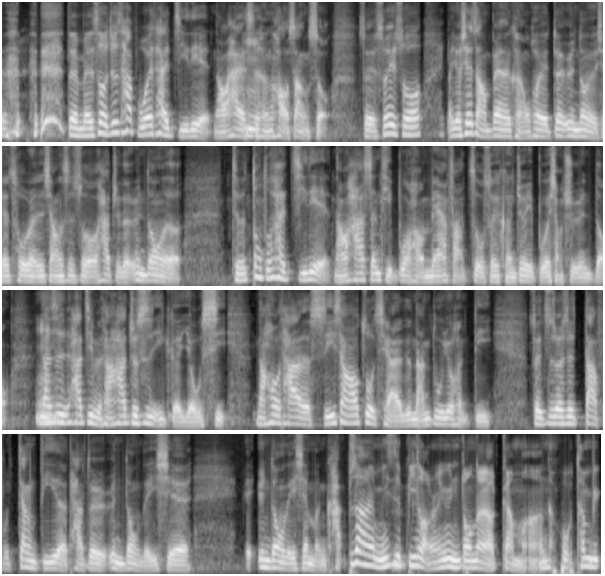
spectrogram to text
对，没错，就是它不会太激烈，然后它也是很好上手。所以，所以说有些长辈呢可能会对运动有些错认，像是说他觉得运动的就是动作太激烈，然后他身体不好，没办法做，所以可能就也不会想去运动。但是它基本上它就是一个游戏，然后它的实际上要做起来的难度又很低，所以这就是大幅降低了他对运动的一些。运动的一些门槛，不知道你一直逼老人运动，到底要干嘛？他不，他们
